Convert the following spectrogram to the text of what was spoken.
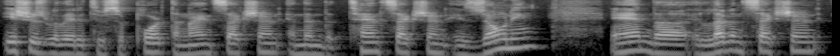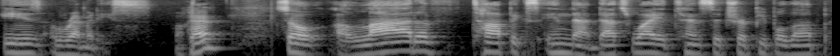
issues related to support, the ninth section. And then the 10th section is zoning. And the 11th section is remedies. Okay, so a lot of topics in that. That's why it tends to trip people up.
